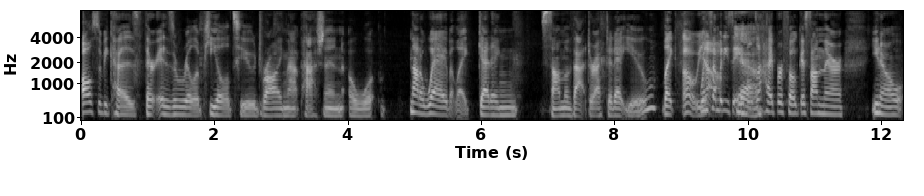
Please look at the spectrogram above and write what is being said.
Also, because there is a real appeal to drawing that passion aw- not away, but like getting some of that directed at you. Like Oh, when somebody's able Yeah. to hyper focus on their, you know,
